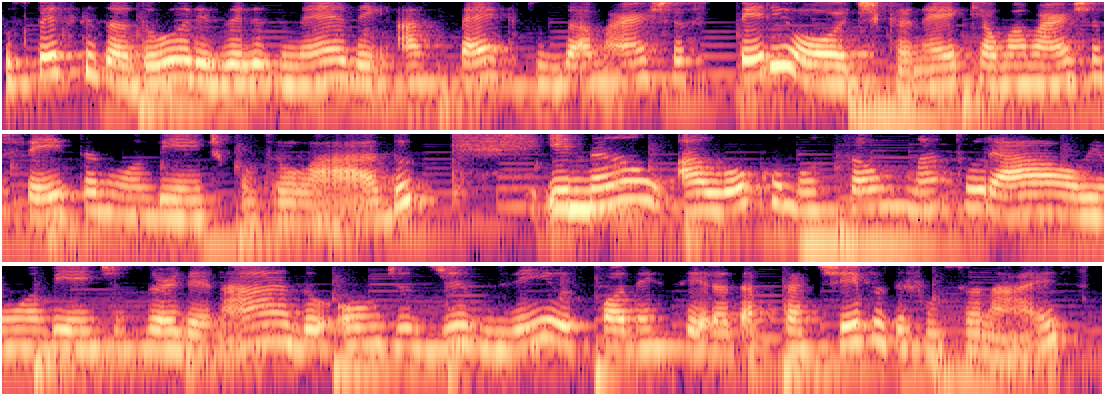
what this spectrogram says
os pesquisadores, eles medem aspectos da marcha periódica, né, que é uma marcha feita num ambiente controlado, e não a locomoção natural em um ambiente desordenado, onde os desvios podem ser adaptativos e funcionais.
